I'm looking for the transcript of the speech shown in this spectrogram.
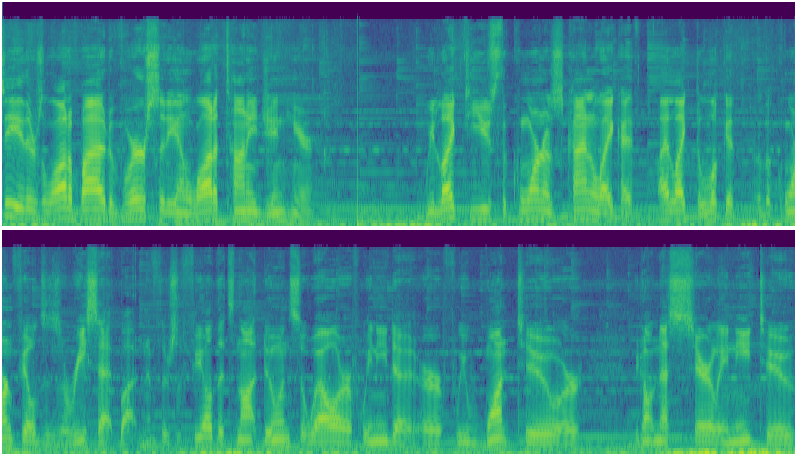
see, there's a lot of biodiversity and a lot of tonnage in here. We like to use the corn as kind of like, I, I like to look at the cornfields as a reset button. If there's a field that's not doing so well, or if we need to, or if we want to, or we don't necessarily need to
